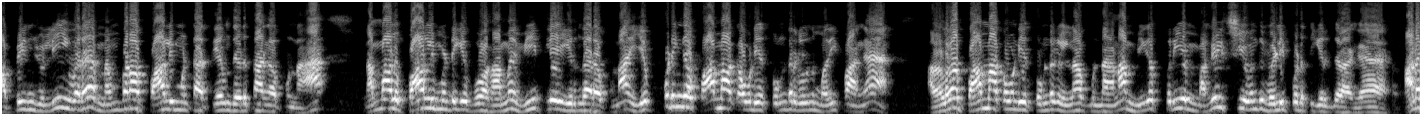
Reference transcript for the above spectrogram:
அப்படின்னு சொல்லி இவரை மெம்பரா பார்லிமெண்டா தேர்ந்தெடுத்தாங்க அப்படின்னா நம்மளால பார்லிமெண்ட்டுக்கே போகாம வீட்டிலேயே இருந்தாரு அப்படின்னா எப்படிங்க பாமகவுடைய தொண்டர்கள் வந்து மதிப்பாங்க? அதனாலதான் பாமகவுடைய தொண்டர்கள் என்ன பண்ணாங்கன்னா மிகப்பெரிய மகிழ்ச்சியை வந்து வெளிப்படுத்தி இருக்கிறாங்க. ஆனா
